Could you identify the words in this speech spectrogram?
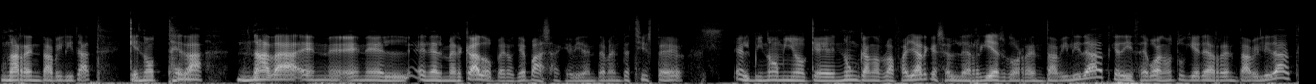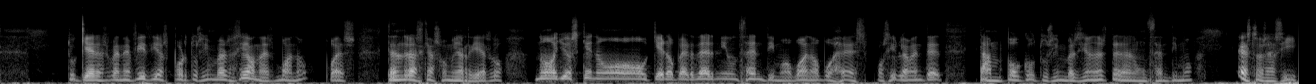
una rentabilidad que no te da nada en, el, en, el, mercado. Pero ¿qué pasa? Que evidentemente existe el binomio que nunca nos va a fallar, que es el de riesgo-rentabilidad, que dice, bueno, tú quieres rentabilidad, ¿Tú quieres beneficios por tus inversiones? Bueno, pues tendrás que asumir riesgo. No, yo es que no quiero perder ni un céntimo. Bueno, pues posiblemente tampoco tus inversiones te den un céntimo. Esto es así.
